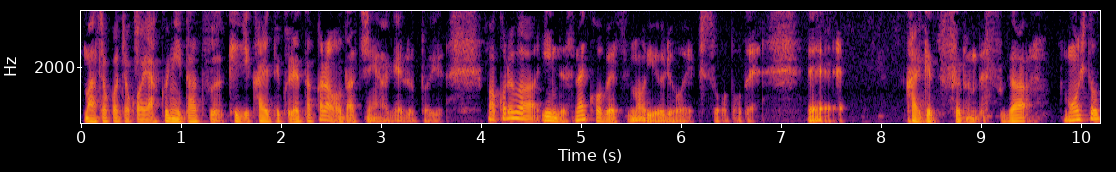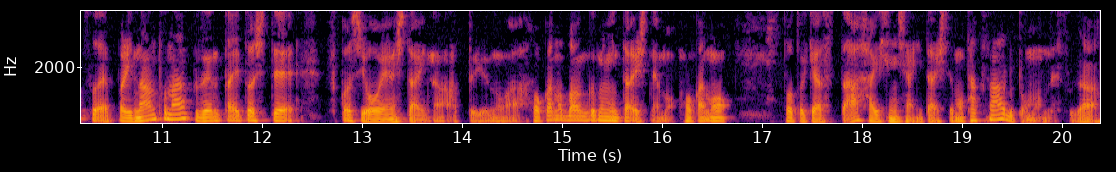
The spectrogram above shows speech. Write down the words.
まあちょこちょこ役に立つ記事書いてくれたからおだちんあげるという。まあこれはいいんですね。個別の有料エピソードで、えー、解決するんですが、もう一つはやっぱりなんとなく全体として少し応援したいなというのは他の番組に対しても他のポッドキャスター、配信者に対してもたくさんあると思うんですが、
